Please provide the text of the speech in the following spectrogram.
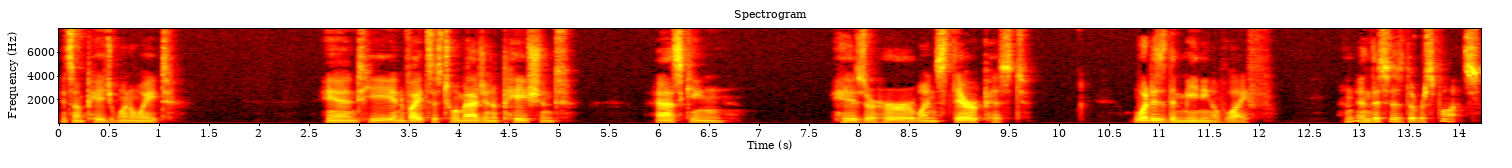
It's on page 108. And he invites us to imagine a patient asking his or her, one's therapist, what is the meaning of life? And, and this is the response.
